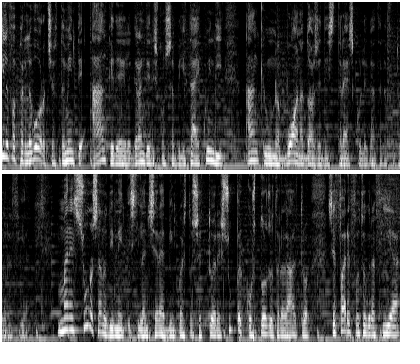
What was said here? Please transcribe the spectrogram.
chi lo fa per lavoro certamente ha anche delle grandi responsabilità e quindi anche una buona dose di stress collegata alla fotografia, ma nessuno sano di mente si lancerebbe in questo settore super costoso tra l'altro se fare fotografia,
